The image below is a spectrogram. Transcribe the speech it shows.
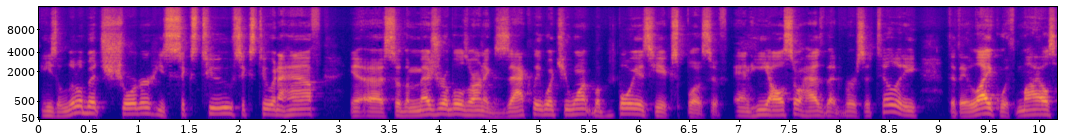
he's a little bit shorter. He's 6'2", 6'2 and a half. Uh, so the measurables aren't exactly what you want, but boy, is he explosive. And he also has that versatility that they like with Myles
